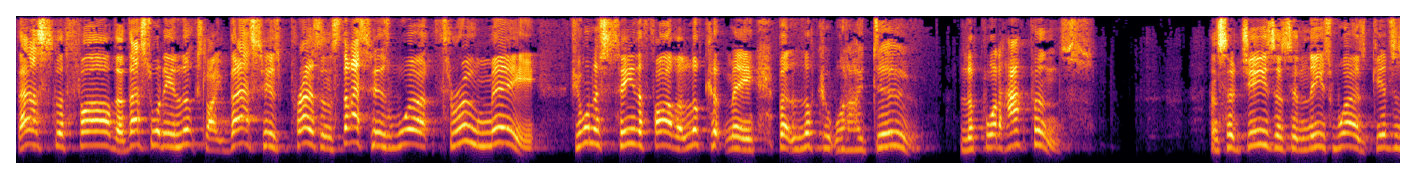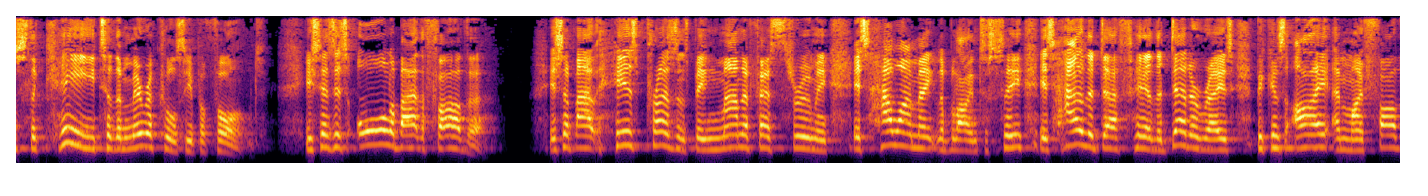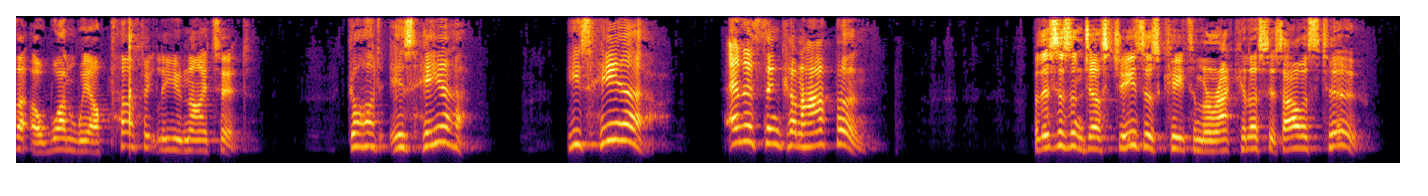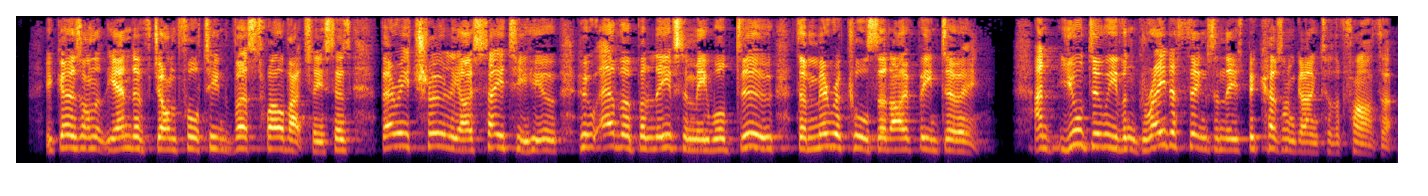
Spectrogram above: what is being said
That's the Father. That's what He looks like. That's His presence. That's His work through me. If you want to see the Father, look at me, but look at what I do. Look what happens. And so Jesus, in these words, gives us the key to the miracles He performed. He says it's all about the Father. It's about His presence being manifest through me. It's how I make the blind to see. It's how the deaf hear, the dead are raised, because I and my Father are one. We are perfectly united. God is here. He's here. Anything can happen. But this isn't just Jesus' key to miraculous, it's ours too. It goes on at the end of John 14, verse 12, actually. He says, Very truly I say to you, whoever believes in me will do the miracles that I've been doing. And you'll do even greater things than these because I'm going to the Father.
